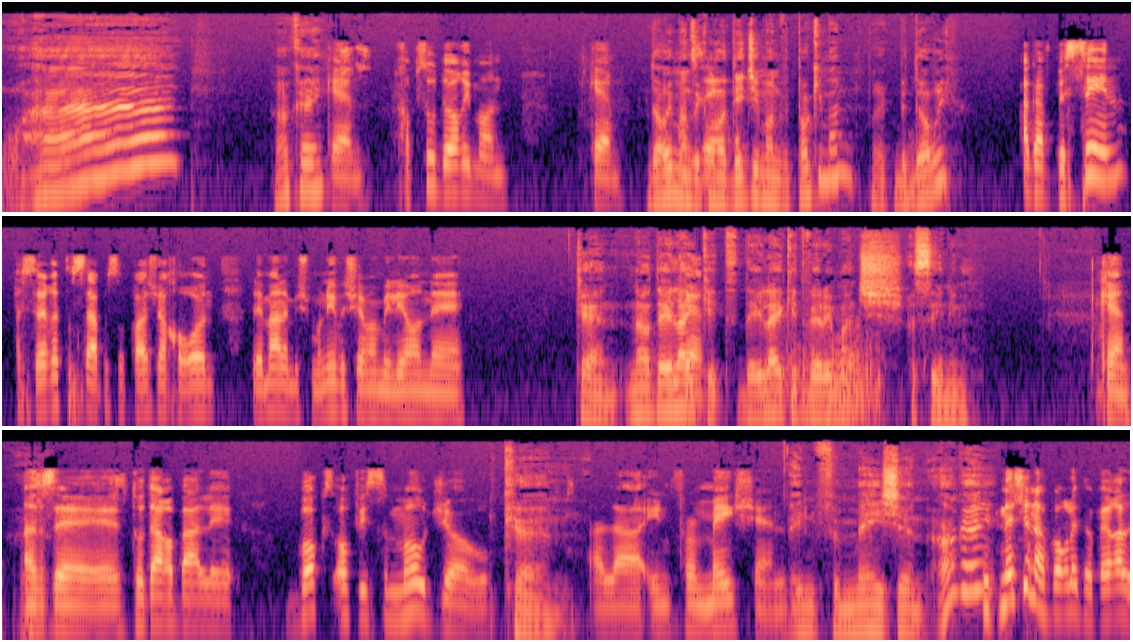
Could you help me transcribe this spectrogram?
וואט? אוקיי. כן, חפשו דורימון. כן. דורימון זה כמו אה, דיג'ימון ופוקימון? רק בדורי? אגב, בסין הסרט עשה בסופש האחרון למעלה מ-87 מיליון. אה, כן. No, they like כן. it. They like it very much, הסינים. כן, אז אה, תודה רבה ל Box Office Mojo כן. על ה information. information. אוקיי. לפני שנעבור לדבר על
